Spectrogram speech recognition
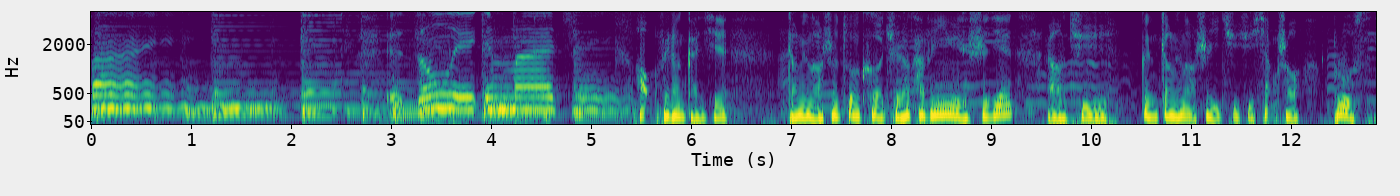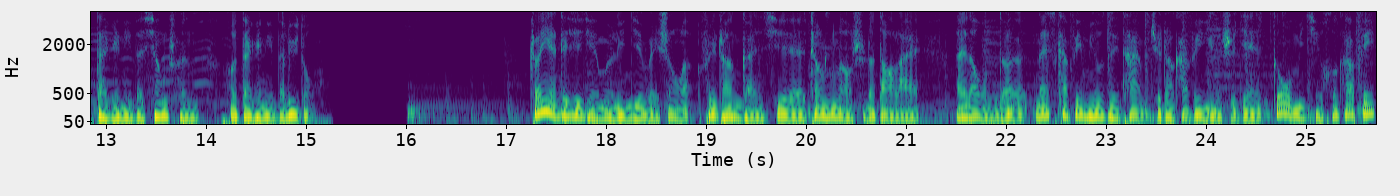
Fine It's only in my dream. 好，非常感谢张琳老师做客雀巢咖啡音乐时间，然后去跟张琳老师一起去享受 blues 带给你的香醇和带给你的律动。转眼这期节目又临近尾声了，非常感谢张琳老师的到来，来到我们的 Nice Cafe Music Time 雀巢咖啡音乐时间，跟我们一起喝咖啡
